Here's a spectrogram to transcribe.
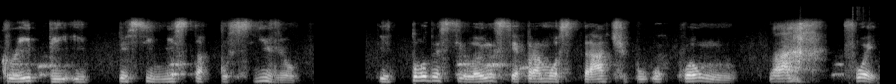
creepy e pessimista possível. E todo esse lance é para mostrar, tipo, o quão. Ah, foi.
